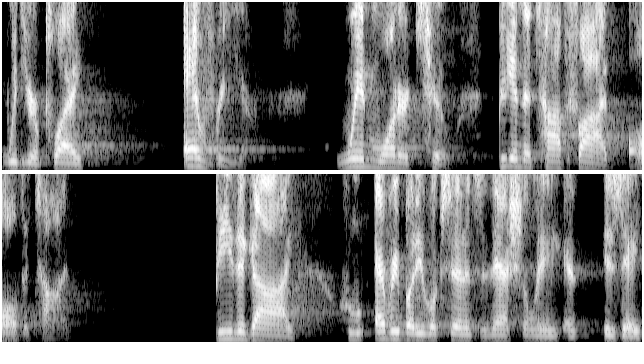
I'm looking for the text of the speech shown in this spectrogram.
with your play every year. Win one or two. Be in the top five all the time. Be the guy who everybody looks at as the National League and is a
